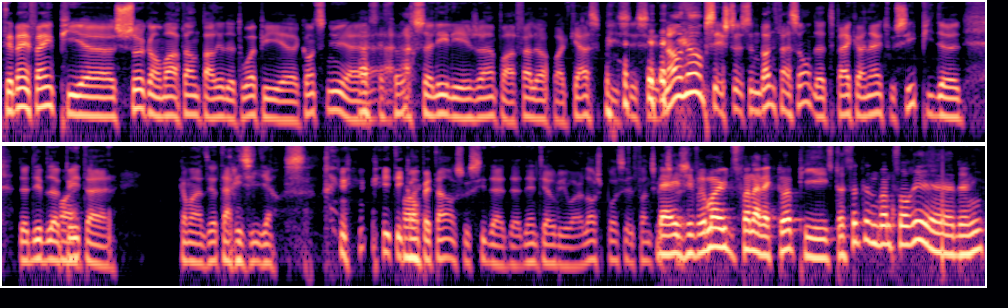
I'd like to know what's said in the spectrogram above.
t'es bien fin, puis euh, je suis sûr qu'on va entendre parler de toi, puis euh, continue à, Ah, à harceler les gens pour faire leur podcast. Puis non, non, c'est c'est une bonne façon de te faire connaître aussi, puis de, de développer Ouais. ta, comment dire, ta résilience et tes Ouais. compétences aussi d'intervieweur. Lâche pas, c'est le fun Ben, j'ai vraiment eu du fun avec toi, puis je te souhaite une bonne soirée, euh, Denis.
